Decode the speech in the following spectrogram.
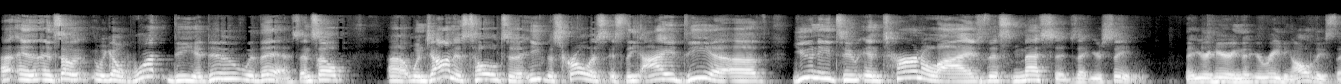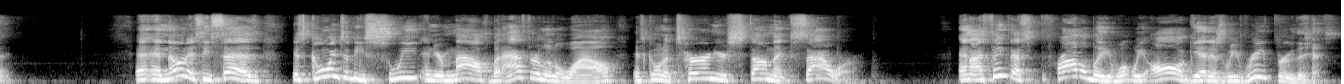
Uh, and, and, so we go, what do you do with this? And so uh, when John is told to eat the scroll, it's, it's the idea of you need to internalize this message that you're seeing that you're hearing, that you're reading, all of these things. And, and notice he says, it's going to be sweet in your mouth, but after a little while, it's going to turn your stomach sour. And I think that's probably what we all get as we read through this.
